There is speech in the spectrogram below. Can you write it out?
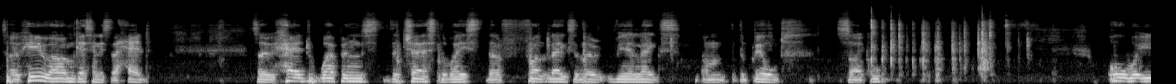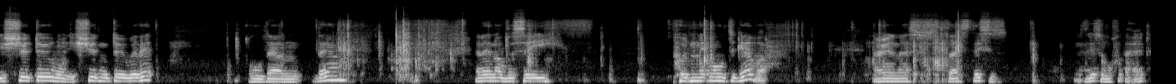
So hero, I'm guessing is the head. So head, weapons, the chest, the waist, the front legs and the rear legs on the build cycle. Or what you should do and what you shouldn't do with it. All down there. And then obviously putting it all together. I mean that's that's this is is this all for the head?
